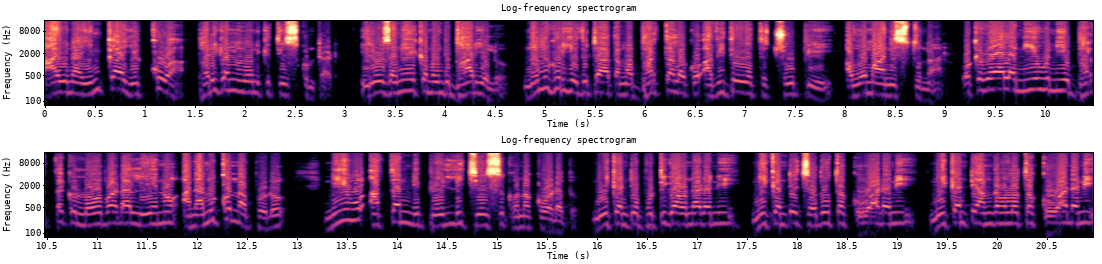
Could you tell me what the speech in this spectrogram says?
ఆయన ఇంకా ఎక్కువ పరిగణలోనికి తీసుకుంటాడు. ఈరోజు అనేక మంది భార్యలు నలుగురి ఎదుట తమ భర్తలకు అవిధేయత చూపి అవమానిస్తున్నారు. ఒకవేళ నీవు నీ భర్తకు లోబడలేను అని అనుకున్నప్పుడు నీవు అతన్ని పెళ్ళి చేసుకొనకూడదు. నీకంటే పుట్టిగా ఉన్నాడని నీకంటే చదువు తక్కువాడని నీకంటే అందంలో తక్కువాడని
